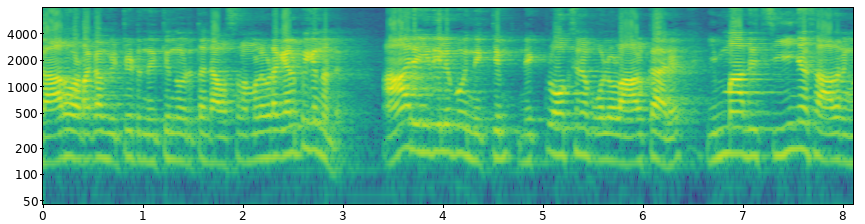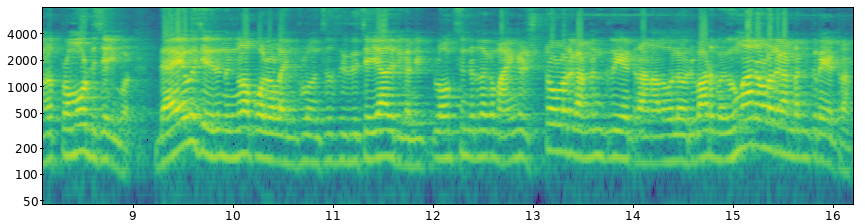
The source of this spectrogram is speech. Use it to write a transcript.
കാറും അടക്കം വിട്ടിട്ട് നിൽക്കുന്ന ഒരുത്തന്റെ അവസ്ഥ നമ്മളിവിടെ കേൾപ്പിക്കുന്നുണ്ട്. ആ രീതിയിൽ പോയി നിൽക്കും. നിക് വ്ളോഗ്സിനെ പോലുള്ള ആൾക്കാർ ഇമാതിരി ചീഞ്ഞ സാധനങ്ങൾ പ്രൊമോട്ട് ചെയ്യുമ്പോൾ ദയവ് ചെയ്ത് നിങ്ങളെ പോലുള്ള ഇൻഫ്ലുവൻസസ് ഇത് ചെയ്യാതിരിക്കുക. നിക് വ്ളോഗ്സിന്റെ അടുത്തൊക്കെ ഭയങ്കര ഇഷ്ടമുള്ള ഒരു കണ്ടന്റ് ക്രിയേറ്ററാണ് അതുപോലെ ഒരുപാട് ബഹുമാനമുള്ള ഒരു കണ്ടന്റ് ക്രിയേറ്ററാണ്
